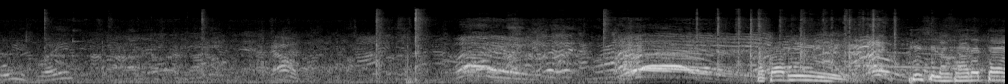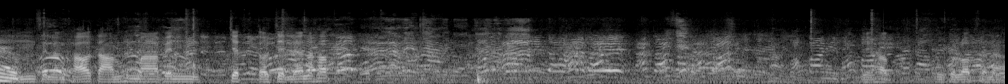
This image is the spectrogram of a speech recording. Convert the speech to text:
อุ้ยสวย แล้วก็ดีพี่ศิลังคาได้แต้มอืมเสร็จหลังเท้าตามขึ้นมาเป็น 7 ต่อ 7 แล้วนะครับนี่ครับดูคนรอบสนาม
